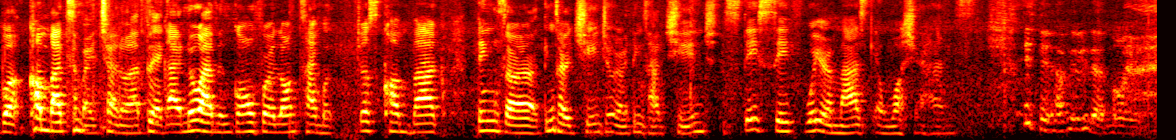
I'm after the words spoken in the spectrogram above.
But come back to my channel. I beg. I know I've been gone for a long time, but just come back. Things are things are changing or things have changed. Stay safe, wear your mask and wash your hands.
